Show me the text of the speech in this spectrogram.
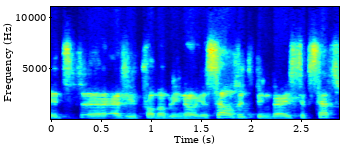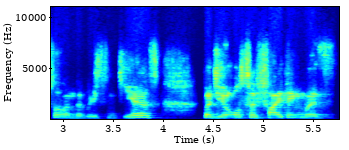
it's, uh, as you probably know yourself, it's been very successful in the recent years, but you're also fighting with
